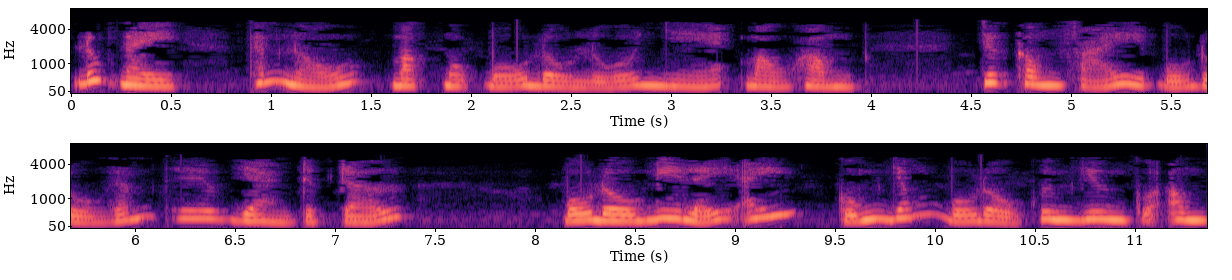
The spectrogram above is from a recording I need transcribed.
Lúc này, Thánh Ngẫu mặc một bộ đồ lụa nhẹ màu hồng, chứ không phải bộ đồ gấm theo vàng rực rỡ. Bộ đồ nghi lễ ấy cũng giống bộ đồ quân dương của ông.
